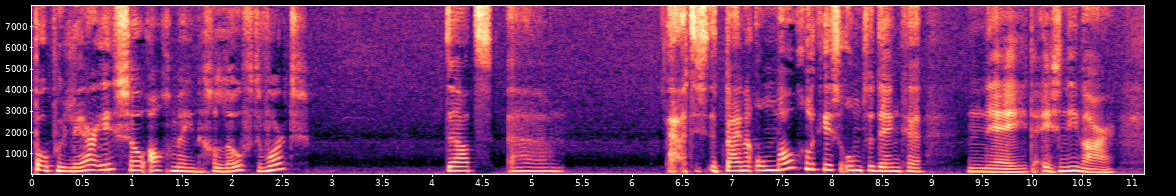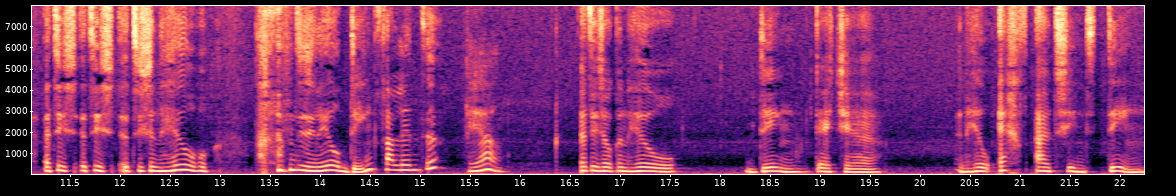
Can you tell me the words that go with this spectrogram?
populair is, zo algemeen geloofd wordt. dat. Uh, ja, het, is, het bijna onmogelijk is om te denken: nee, dat is niet waar. Het is, het is, het is een heel het is een heel ding, talenten. Ja. Het is ook een heel ding dat je. Een heel echt uitziend ding.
